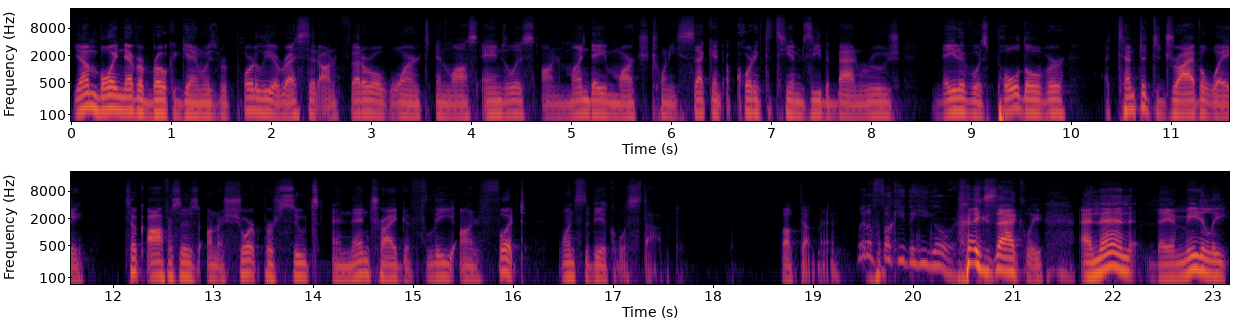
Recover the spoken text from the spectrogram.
young boy never broke again. Was reportedly arrested on federal warrant in Los Angeles on Monday, March 22nd. According to TMZ, the Baton Rouge native was pulled over, attempted to drive away, took officers on a short pursuit, and then tried to flee on foot once the vehicle was stopped. Fucked up, man. Where the fuck you think he going? exactly. And then they immediately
